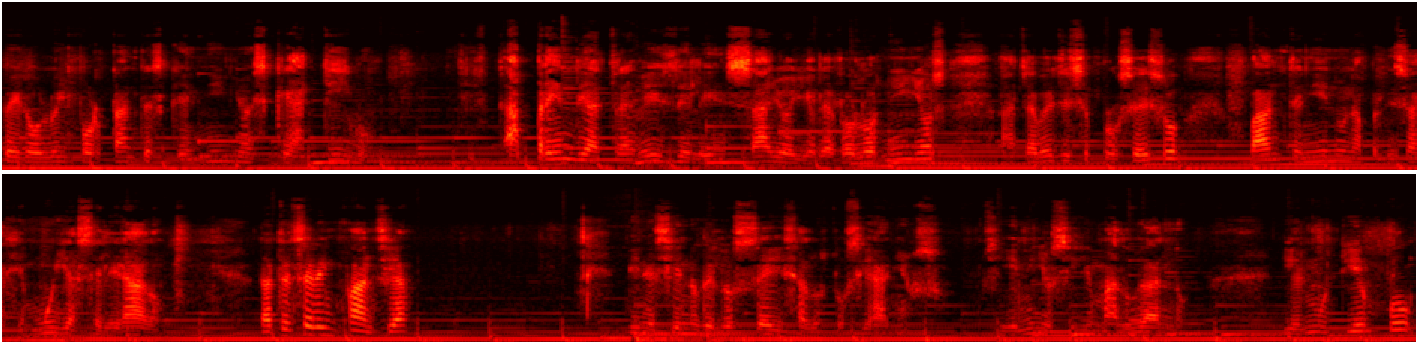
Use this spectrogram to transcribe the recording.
pero lo importante es que el niño es creativo, aprende a través del ensayo y el error. Los niños a través de ese proceso van teniendo un aprendizaje muy acelerado. La tercera infancia viene siendo de los 6 a los 12 años. Si el niño sigue madurando y al mismo tiempo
